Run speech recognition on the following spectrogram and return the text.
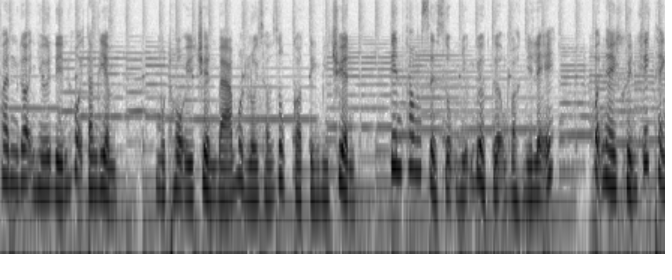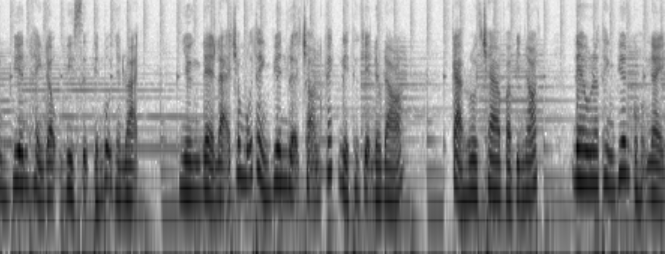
phần gợi nhớ đến hội Tam Điểm, một hội truyền bá một lối giáo dục có tính bí truyền, tiên phong sử dụng những biểu tượng và nghi lễ, Hội này khuyến khích thành viên hành động vì sự tiến bộ nhân loại, nhưng để lại cho mỗi thành viên lựa chọn cách để thực hiện điều đó. Cả Rocha và Binot đều là thành viên của hội này,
